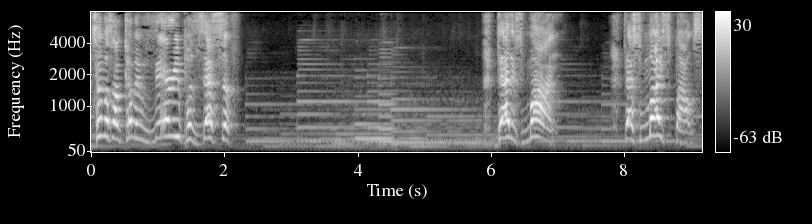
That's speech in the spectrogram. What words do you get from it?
Some of us are coming very possessive. That is mine. That's my spouse.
